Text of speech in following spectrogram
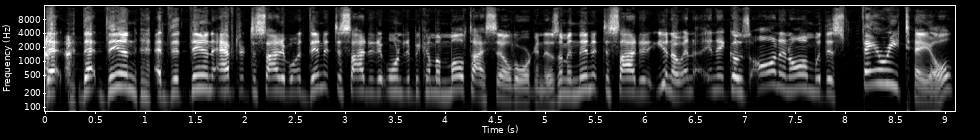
that that then that then after it decided then it decided it wanted to become a multi-celled organism, and then it decided you know, and and it goes on and on with this fairy tale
